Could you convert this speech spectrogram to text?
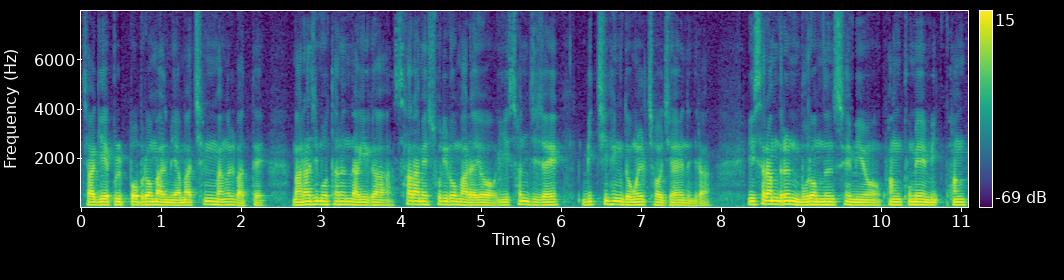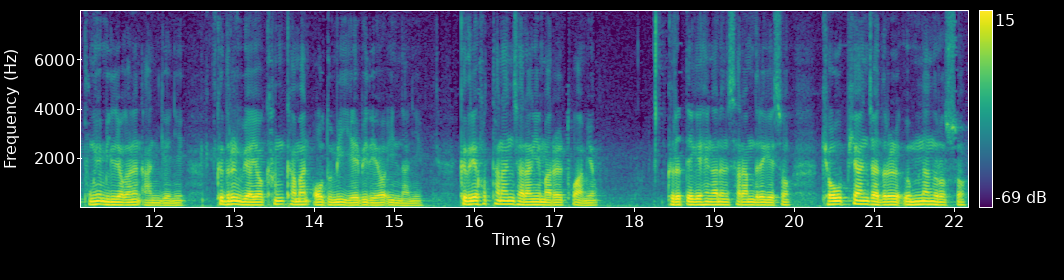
자기의 불법으로 말미암아 책망을 받되 말하지 못하는 나귀가 사람의 소리로 말하여 이 선지자의 미친 행동을 저지하였느니라 이 사람들은 물 없는 샘이요 광풍에, 미, 광풍에 밀려가는 안개니 그들을 위하여 캄캄한 어둠이 예비되어 있나니 그들의 허탄한 자랑의 말을 토하며 그릇되게 행하는 사람들에게서 겨우 피한 자들을 음란으로서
